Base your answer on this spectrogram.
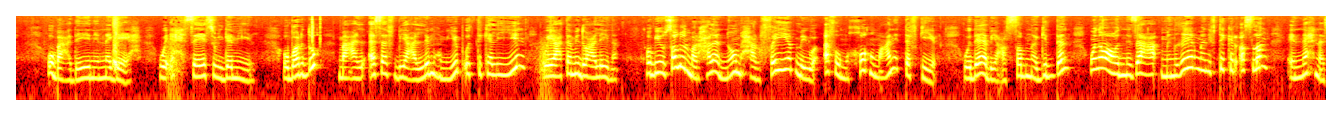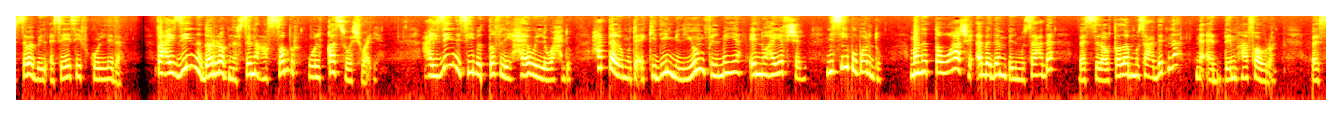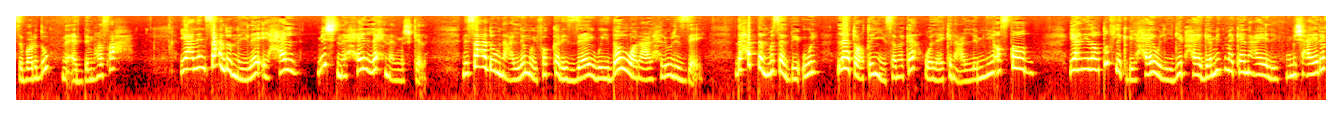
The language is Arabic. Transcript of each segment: وبعدين النجاح وإحساسه الجميل. وبرضه مع الأسف بيعلمهم يبقوا اتكاليين ويعتمدوا علينا. وبيوصلوا لمرحلة إنهم حرفيا بيوقفوا مخهم عن التفكير وده بيعصبنا جدا ونقعد نزعق من غير ما نفتكر أصلا إن إحنا السبب الأساسي في كل ده. فعايزين ندرب نفسنا على الصبر والقسوة شوية. عايزين نسيب الطفل يحاول لوحده حتى لو متأكدين مليون في المية إنه هيفشل نسيبه برضه. ما نتطوعش ابدا بالمساعدة بس لو طلب مساعدتنا نقدمها فورا. بس برضو نقدمها صح. يعني نساعده إنه يلاقي حل مش نحل إحنا المشكلة. نساعده ونعلمه يفكر إزاي ويدور على الحلول إزاي. ده حتى المثل بيقول لا تعطيني سمكة ولكن علمني أصطاد يعني لو طفلك بيحاول يجيب حاجة من مكان عالي ومش عارف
